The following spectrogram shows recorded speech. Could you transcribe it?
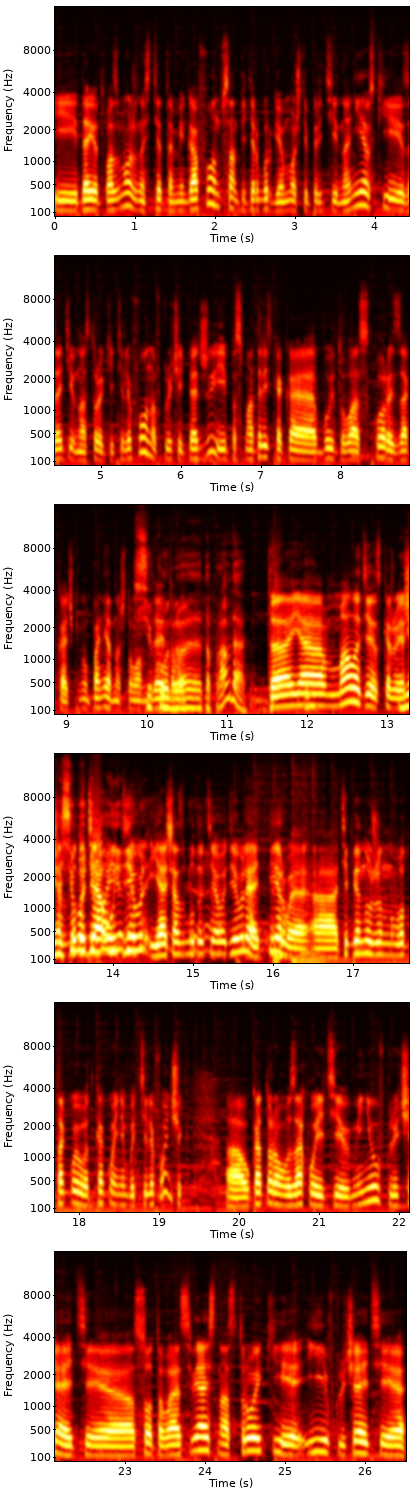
и дает возможность, это Мегафон. В Санкт-Петербурге вы можете прийти на Невский, зайти в настройки телефона, включить 5G и посмотреть, какая будет у вас скорость закачки. Ну, понятно, что вам для Секунду, этого... это правда? Да, я мало тебе скажу. Я, Я сейчас буду тебя поеду. удивлять. Я сейчас буду тебя удивлять. Первое, а, тебе нужен вот такой вот какой-нибудь телефончик, у которого вы заходите в меню, включаете э, сотовая связь, настройки и включаете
